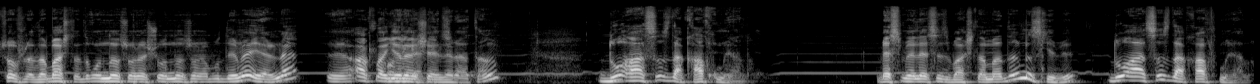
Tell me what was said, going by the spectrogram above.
Sofrada başladık ondan sonra şu ondan sonra bu deme yerine e, akla gelen şeyleri atalım. Duasız da kalkmayalım. Besmelesiz başlamadığımız gibi duasız da kalkmayalım.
